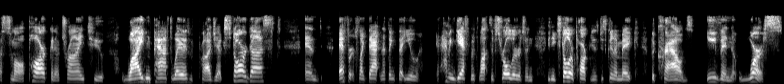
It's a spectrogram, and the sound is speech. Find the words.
a small park, and they're trying to widen pathways with Project Stardust and efforts like that. And I think that you having guests with lots of strollers and you need stroller parking is just going to make the crowds even worse.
